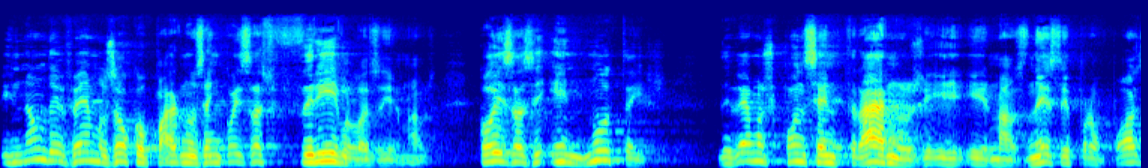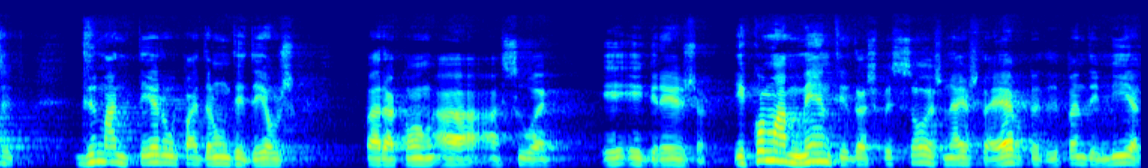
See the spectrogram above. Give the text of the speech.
E não devemos ocupar-nos em coisas frívolas, irmãos, coisas inúteis. Devemos concentrar-nos, irmãos, nesse propósito de manter o padrão de Deus para com a, a sua igreja. E como a mente das pessoas nesta época de pandemia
